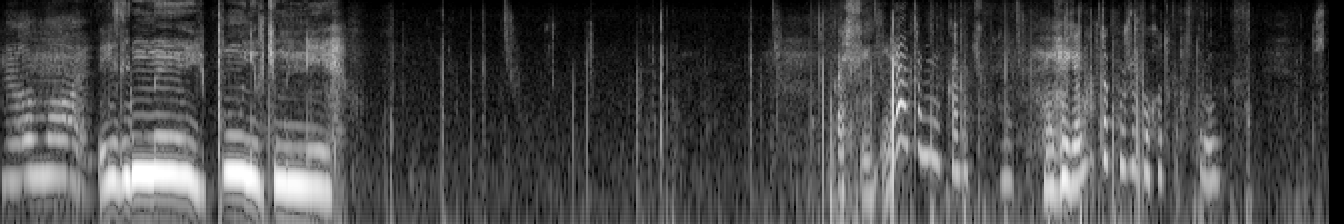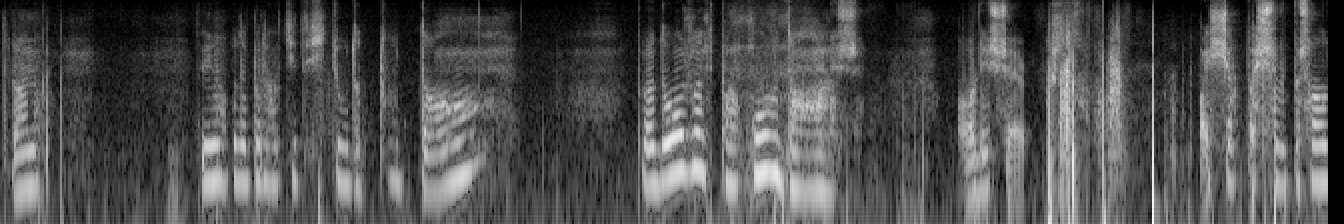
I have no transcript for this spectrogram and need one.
Не ламай. І зламаю, поняв чи мене. Якась фігня там, коротше. Я не так уже багато построю. Странно. Він буде перелетіти сюди, туди. Продовжувати паркур далі. Дальше. Пошел, пошел, пошел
